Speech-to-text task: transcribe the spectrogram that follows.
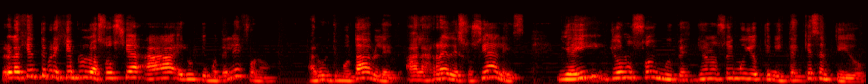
Pero la gente, por ejemplo, lo asocia a el último teléfono, al último tablet, a las redes sociales. Y ahí yo no soy muy, yo no soy muy optimista. ¿En qué sentido?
